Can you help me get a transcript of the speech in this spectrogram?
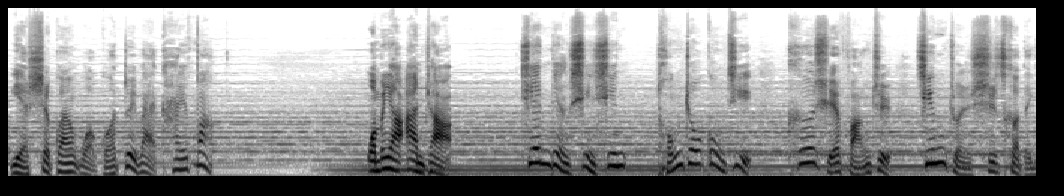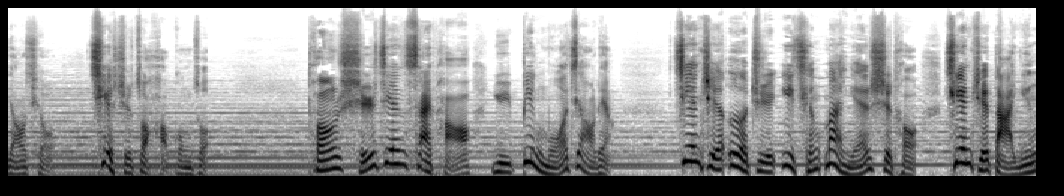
也事关我国对外开放。我们要按照坚定信心、同舟共济、科学防治、精准施策的要求，切实做好工作，同时间赛跑，与病魔较量。坚决遏制疫情蔓延势头，坚决打赢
